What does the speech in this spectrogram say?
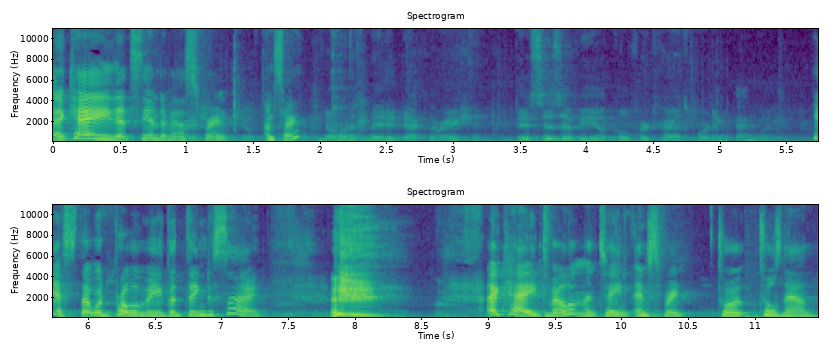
Okay, that's the end of our sprint. I'm sorry? No one has made a declaration. This is a vehicle for transporting penguins. Yes, that would probably be a good thing to say. okay, development team, end sprint, tools down.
